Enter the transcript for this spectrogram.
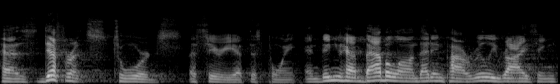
has deference towards Assyria at this point. And then you have Babylon, that empire really rising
